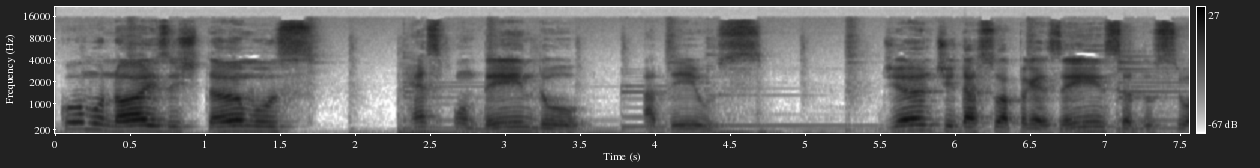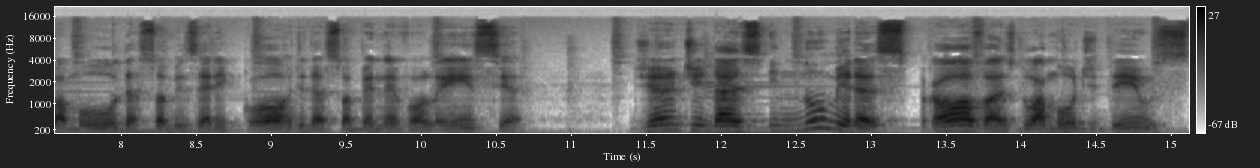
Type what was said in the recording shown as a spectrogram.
como nós estamos respondendo a Deus? Diante da Sua presença, do Seu amor, da Sua misericórdia, da Sua benevolência diante das inúmeras provas do amor de Deus,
